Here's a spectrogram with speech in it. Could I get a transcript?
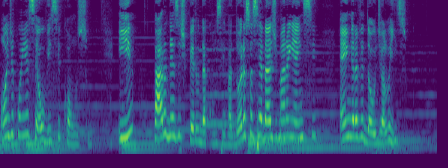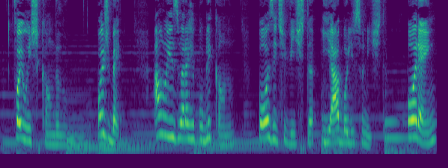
onde conheceu o vice-cônsul. E, para o desespero da conservadora sociedade maranhense, engravidou de Aloísio. Foi um escândalo. Pois bem, Aloísio era republicano, positivista e abolicionista. Porém,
